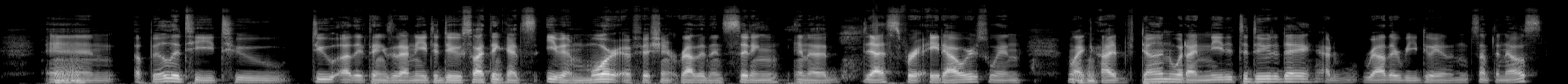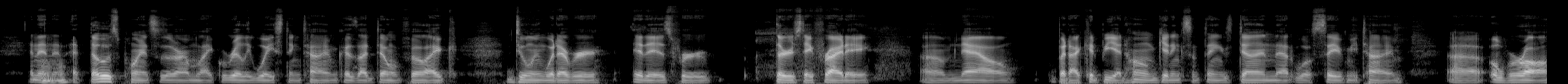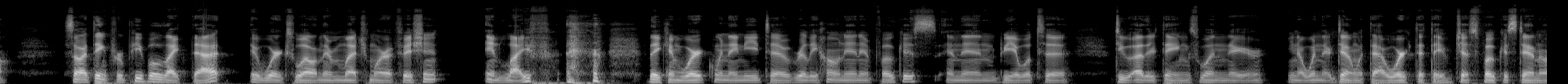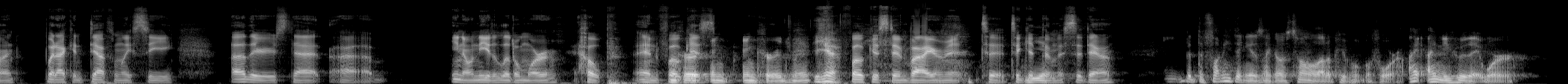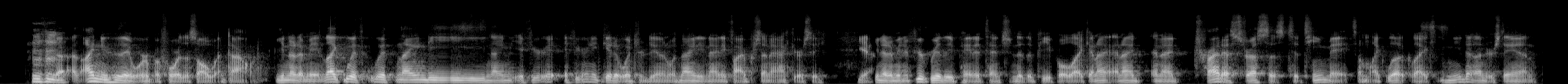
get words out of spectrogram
and ability to do other things that I need to do. So I think that's even more efficient rather than sitting in a desk for eight hours when like I've done what I needed to do today. I'd rather be doing something else. And then Mhm. at those points is where I'm like really wasting time because I don't feel like doing whatever it is for Thursday, Friday um, now, but I could be at home getting some things done that will save me time uh, overall. So I think for people like that, it works well and they're much more efficient in life. they can work when they need to really hone in and focus and then be able to do other things when they're, you know, when they're done with that work that they've just focused in on. But I can definitely see others that, uh, you know need a little more help and Encour- focus. en- encouragement. yeah, focused environment to to get Yeah. them to sit down. But the funny thing is, like I was telling a lot of people before, I, I knew who they were. Mhm. I knew who they were before this all went down. You know what I mean? Like with with 90, 90 if you're if you're any good at what you're doing with 90 95% accuracy. Yeah. You know what I mean? If you're really paying attention to the people like and I and I and I try to stress this to teammates. I'm like, look, like you need to understand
